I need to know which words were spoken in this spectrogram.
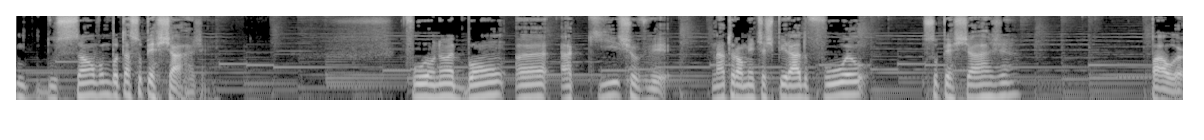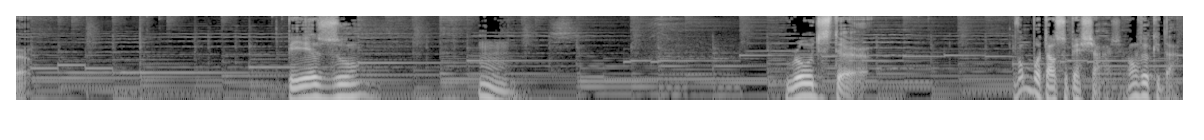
indução, vamos botar supercharger. Fuel não é bom. Uh, aqui, deixa eu ver. Naturalmente aspirado fuel, supercharger, power, peso, hum, roadster. Vamos botar o supercharger. Vamos ver o que dá.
